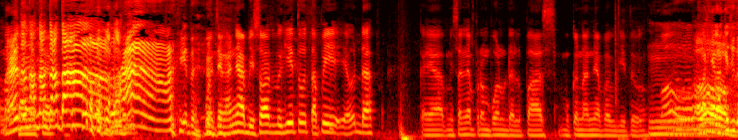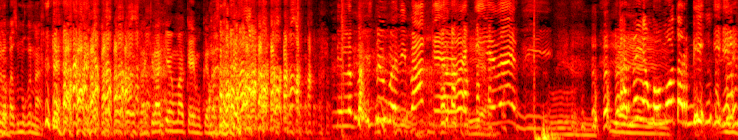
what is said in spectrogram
Main tang tang tang tang. Gitu. Boncengannya habis sholat begitu, tapi ya udah kayak misalnya perempuan udah lepas mukenannya apa begitu. Laki-laki juga lepas mukena. Laki-laki yang pakai mukena. dilepas tuh buat dipakai sama lakinya tadi. Karena yang bawa motor dingin.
